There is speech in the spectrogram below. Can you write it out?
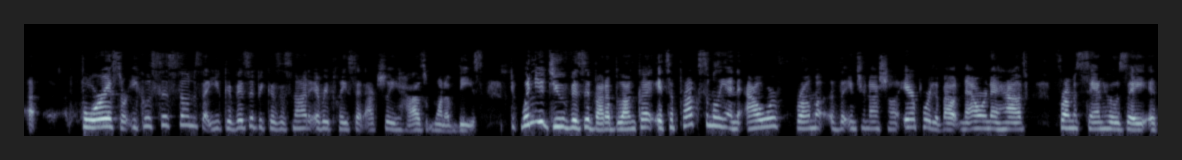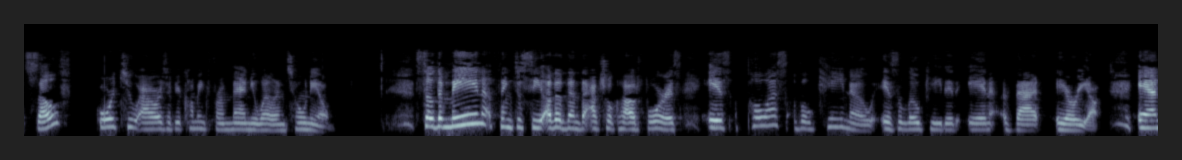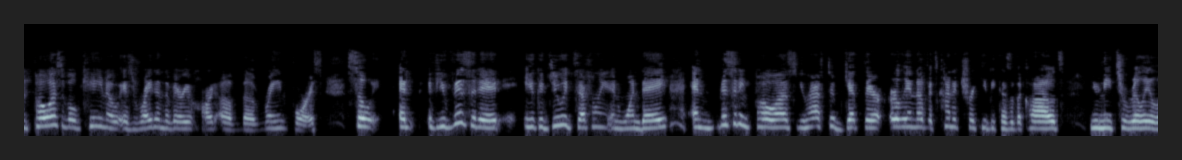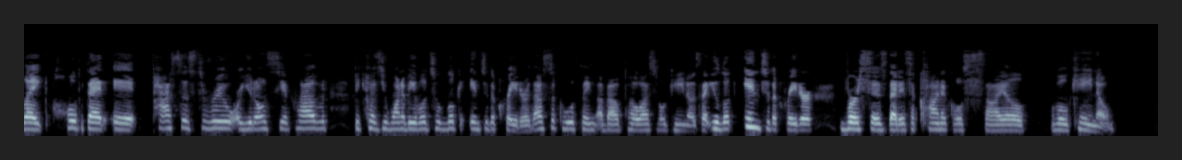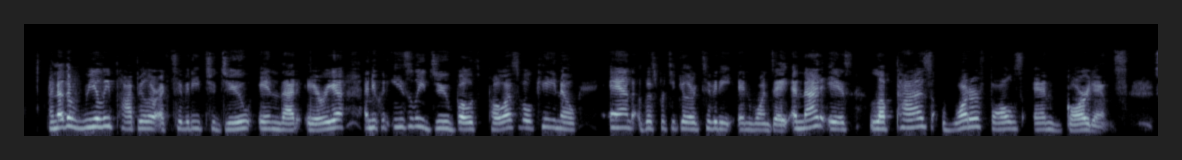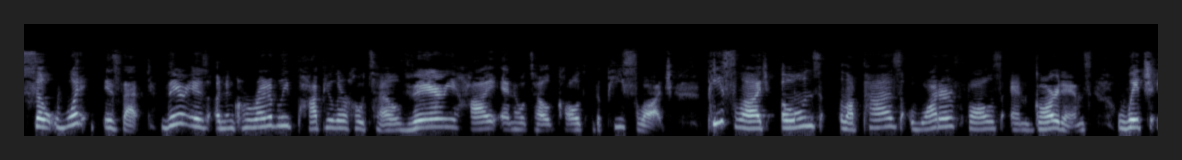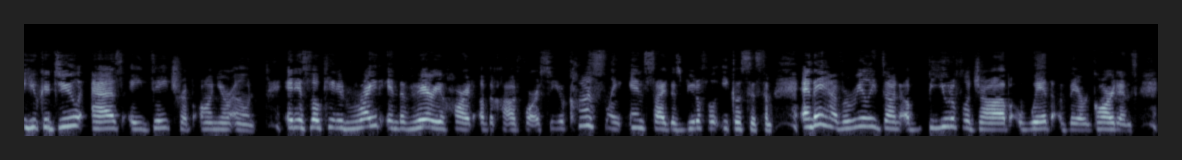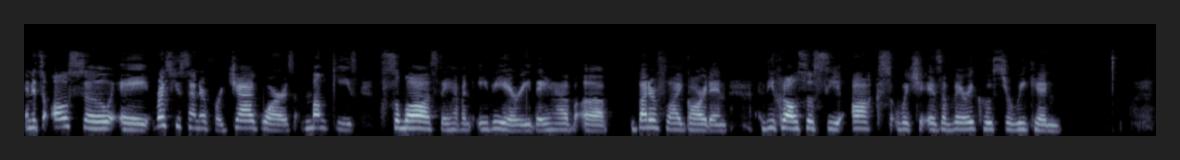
uh, forests or ecosystems that you could visit because it's not every place that actually has one of these. When you do visit Vara Blanca, it's approximately an hour from the international airport, about an hour and a half from San Jose itself, or two hours if you're coming from Manuel Antonio. So the main thing to see other than the actual cloud forest is Poas volcano is located in that area. And Poas volcano is right in the very heart of the rainforest. So and if you visit it, you could do it definitely in one day. And visiting Poas, you have to get there early enough. It's kind of tricky because of the clouds. You need to really like hope that it passes through or you don't see a cloud because you want to be able to look into the crater. That's the cool thing about Poas volcanoes that you look into the crater versus that it's a conical style volcano. Another really popular activity to do in that area, and you could easily do both Poas volcano and this particular activity in one day, and that is La Paz Waterfalls and Gardens. So, what is that? There is an incredibly popular hotel, very high end hotel called the Peace Lodge. Peace Lodge owns La Paz Waterfalls and Gardens, which you could do as a day trip on your own. It is located right in the very heart of the cloud forest. So you're constantly inside this beautiful ecosystem. And they have really done a beautiful job with their gardens. And it's also a rescue center for jaguars, monkeys, sloths. They have an aviary. They have a butterfly garden you could also see ox, which is a very Costa Rican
